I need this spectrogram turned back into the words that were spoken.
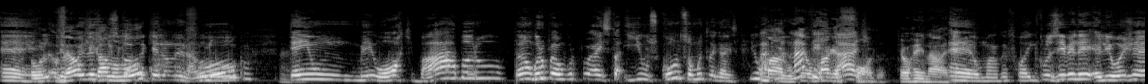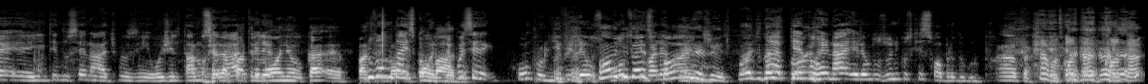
É, O Velk, Galo Louco. que ele é um Galo Lefou. Louco. Tem um meio orc bárbaro. Então é um grupo, é um grupo. histó- E os contos são muito legais. E o Na- Mago, na que é, o Mago é verdade, foda, que é o Reinhard. É, o Mago é foda. Inclusive, ele, ele hoje é, é item do Senado. Tipo assim, hoje ele tá no Hoje ele é Senado. ele patrimônio, ca- é, Não patrimônio vamos dar spoiler. tombado. Depois você compra o livro e lê os Pode contos dar vale a spoiler, pena. gente. Pode Não, dar é porque do spoiler. Renan, ele é um dos únicos que sobra do grupo. Ah, tá. Não, mas contar conta,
